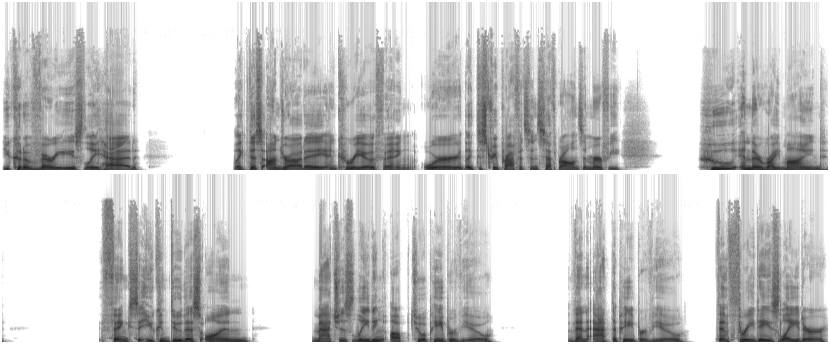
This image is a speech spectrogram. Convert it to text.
You could have very easily had like this Andrade and Carrillo thing, or like the Street Profits and Seth Rollins and Murphy. Who in their right mind thinks that you can do this on matches leading up to a pay per view, then at the pay per view, then three days later,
